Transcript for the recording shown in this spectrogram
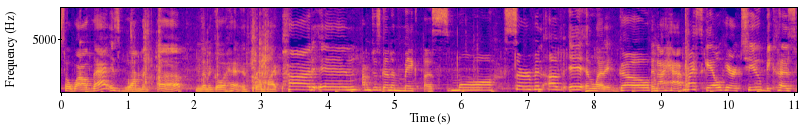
So while that is warming up, I'm gonna go ahead and throw my pod in. I'm just gonna make a small serving of it and let it go. And I have my scale here too because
